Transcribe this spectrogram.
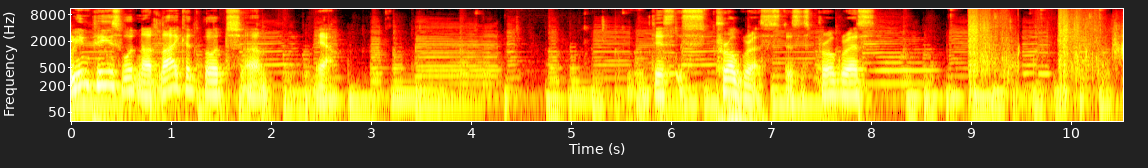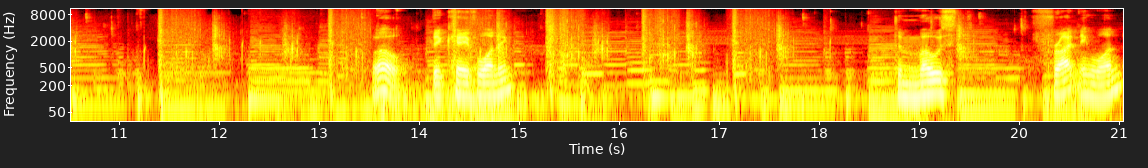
Greenpeace would not like it, but um, yeah. This is progress. This is progress. Whoa, big cave warning. The most frightening one.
